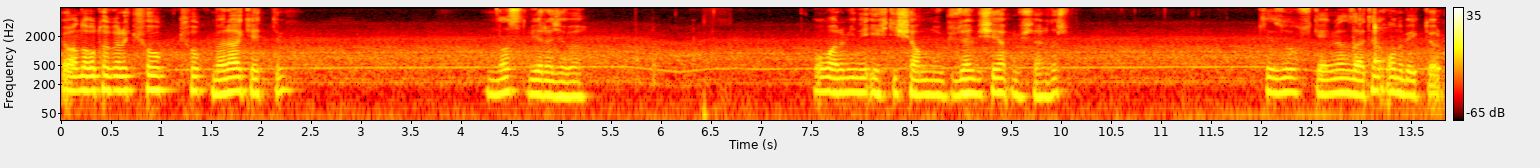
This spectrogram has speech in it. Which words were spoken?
Şu anda otogarı çok çok merak ettim. Nasıl bir yer acaba? Umarım yine ihtişamlı, güzel bir şey yapmışlardır. Kezux Game'den zaten onu bekliyorum.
